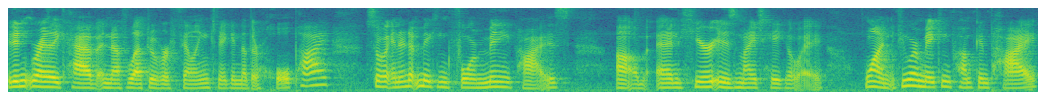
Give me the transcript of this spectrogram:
I didn't really have enough leftover filling to make another whole pie, so I ended up making four mini pies. Um, and here is my takeaway. One, if you are making pumpkin pie,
